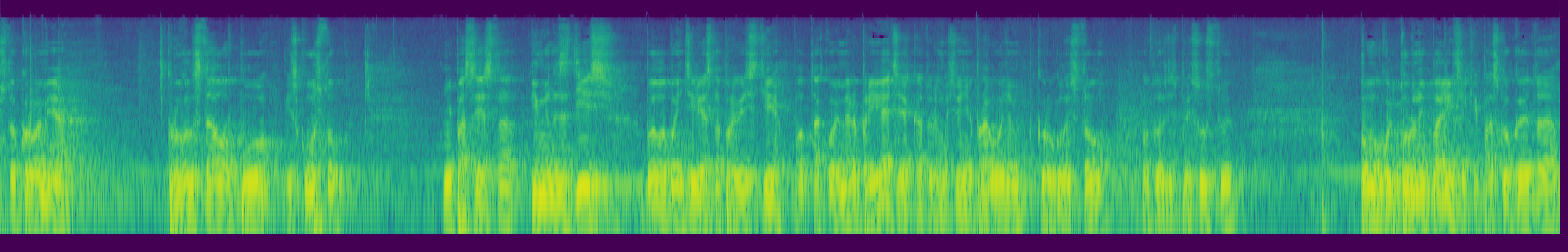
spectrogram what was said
что кроме круглых столов по искусству, непосредственно именно здесь было бы интересно провести вот такое мероприятие, которое мы сегодня проводим, круглый стол, вот он здесь присутствует, по культурной политике, поскольку это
